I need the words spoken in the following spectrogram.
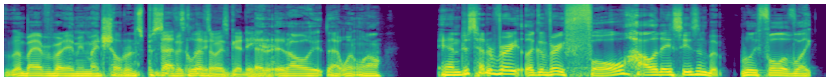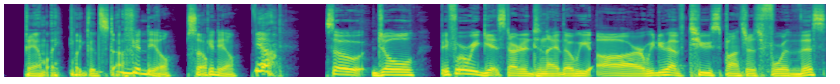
And by everybody, I mean my children That's, specifically. that's always good to hear. it, it all that went well, and just had a very like a very full holiday season, but really full of like family, like good stuff. Good deal. So Good deal. yeah, So, Joel, before we get started tonight, though, we are we do have two sponsors for this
